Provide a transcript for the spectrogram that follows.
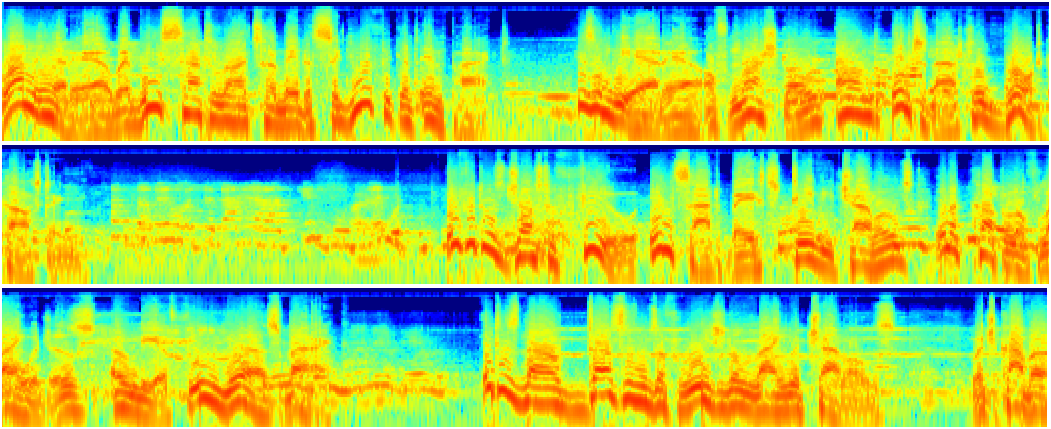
One area where these satellites have made a significant impact is in the area of national and international broadcasting. If it was just a few INSAT-based TV channels in a couple of languages only a few years back, it is now dozens of regional language channels, which cover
